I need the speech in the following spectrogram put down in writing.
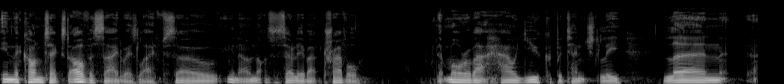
in the context of a sideways life. So you know, not necessarily about travel, but more about how you could potentially learn.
